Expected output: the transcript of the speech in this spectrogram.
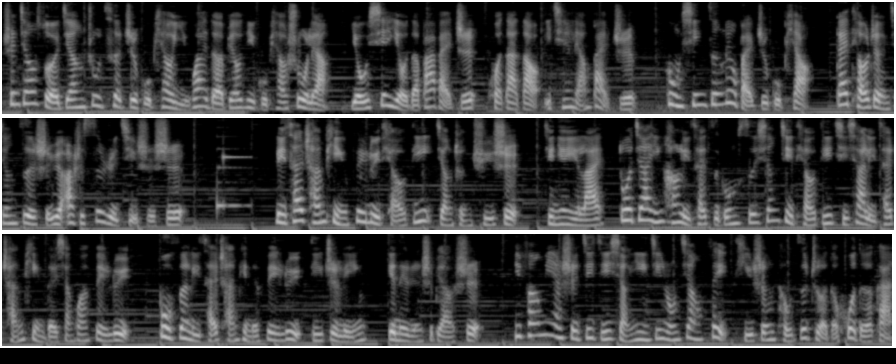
深交所将注册制股票以外的标的股票数量由现有的八百只扩大到一千两百只，共新增六百只股票。该调整将自十月二十四日起实施。理财产品费率调低将成趋势。今年以来，多家银行理财子公司相继调低旗下理财产品的相关费率，部分理财产品的费率低至零。业内人士表示，一方面是积极响应金融降费，提升投资者的获得感；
